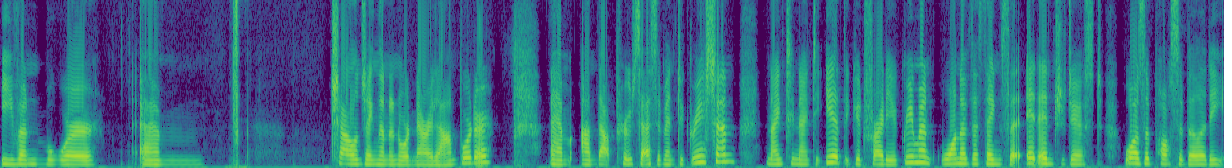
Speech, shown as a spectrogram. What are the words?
even more um, challenging than an ordinary land border. Um, and that process of integration, 1998, the Good Friday Agreement, one of the things that it introduced was a possibility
